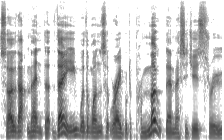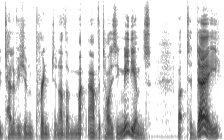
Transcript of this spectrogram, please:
so that meant that they were the ones that were able to promote their messages through television, print, and other ma- advertising mediums. But today,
